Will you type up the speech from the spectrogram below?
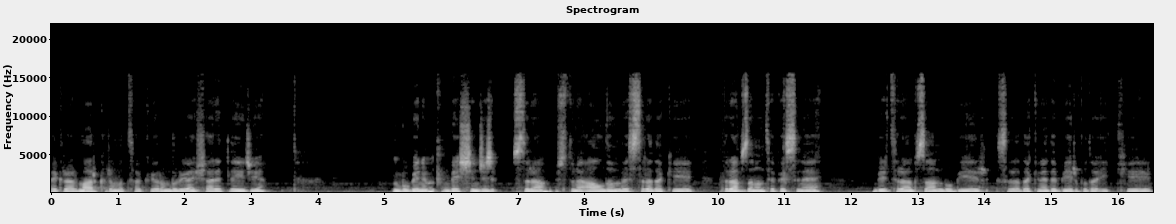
Tekrar markerımı takıyorum buraya işaretleyiciye. Bu benim 5. sıram. Üstüne aldım ve sıradaki trabzanın tepesine bir trabzan bu bir sıradakine de bir bu da iki.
